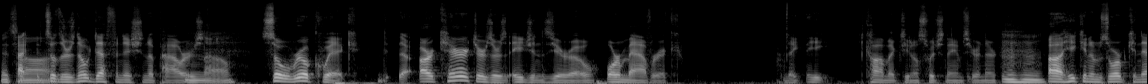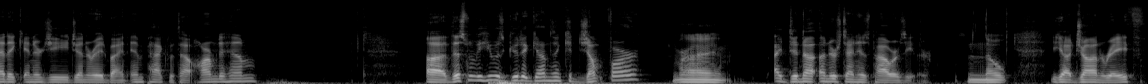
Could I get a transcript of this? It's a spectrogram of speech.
It's I- not. so there's no definition of powers. no. So real quick, our characters there's Agent Zero or Maverick. They, he comics, you know, switch names here and there. Mm-hmm. Uh, he can absorb kinetic energy generated by an impact without harm to him. Uh, this movie, he was good at guns and could jump far. Right. I did not understand his powers either. Nope. You got John Wraith,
